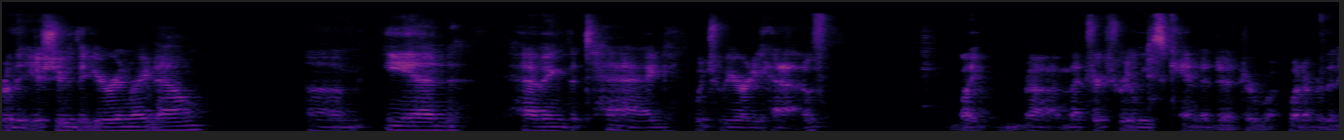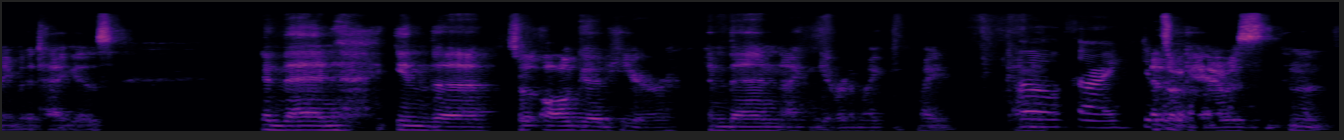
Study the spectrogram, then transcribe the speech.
or the issue that you're in right now. Um, and having the tag, which we already have, like uh, metrics release candidate or wha- whatever the name of the tag is. And then in the, so all good here, and then I can get rid of my, my comment. Oh, sorry. That's duplicate. okay, I was in the,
